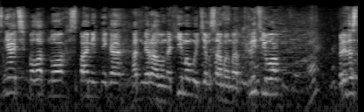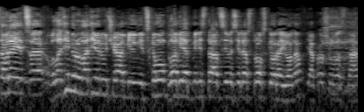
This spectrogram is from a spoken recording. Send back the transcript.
Снять полотно с памятника адмиралу Нахимову и тем самым открыть его предоставляется Владимиру Владимировичу Амельницкому, главе администрации Василиостровского района. Я прошу вас да,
